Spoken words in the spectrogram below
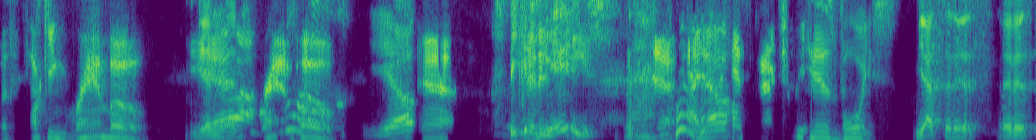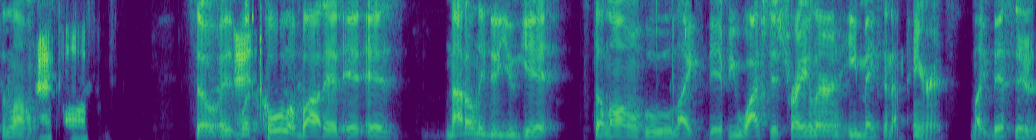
with fucking Rambo? Yeah, man. Rambo. Yep. Yeah, Speaking of the 80s, yeah. I know. It's actually his voice. Yes, it is. It is Stallone. That's awesome. So it, what's cool about it, it is not only do you get Stallone, who like if you watch this trailer, he makes an appearance. Like this is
